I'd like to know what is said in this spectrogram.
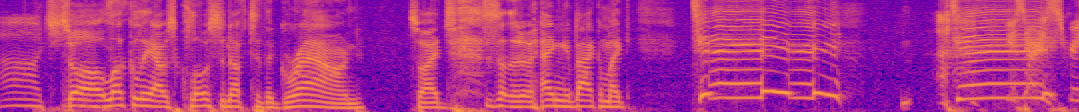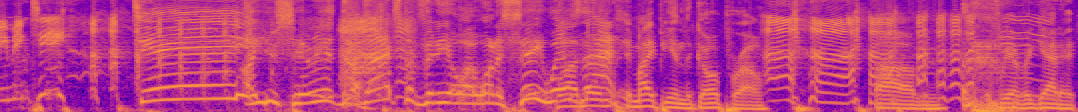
Oh, jeez. So luckily, I was close enough to the ground. So I just so that hanging back. I'm like, T, T. you started screaming, T. T. Are you serious? Now, that's the video I want to see. Where's then that? It might be in the GoPro um, if we ever get it.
